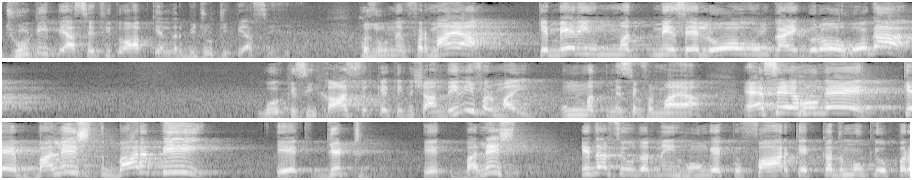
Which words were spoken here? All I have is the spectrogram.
झूठी प्यासे थी तो आपके अंदर भी झूठी प्यासे हैं। हजूर ने फरमाया कि मेरी उम्मत में से लोगों का एक ग्रोह होगा। वो किसी खास फिरके की निशानदेही नहीं फरमाई, उम्मत में से फरमाया, ऐसे होंगे कि बलिश्त बर भी एक गिठ, एक बलिश्त इधर से उधर नहीं होंगे, कुफार के कदमों के ऊपर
